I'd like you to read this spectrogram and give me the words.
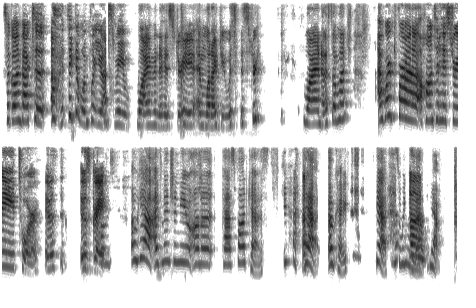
so going back to, oh, I think at one point you asked me why I'm into history and what I do with history, why I know so much. I worked for a haunted history tour. It was it was great. Oh yeah, I've mentioned you on a past podcast. Yeah. Yeah. Okay. Yeah. So we knew um, that. Yeah.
